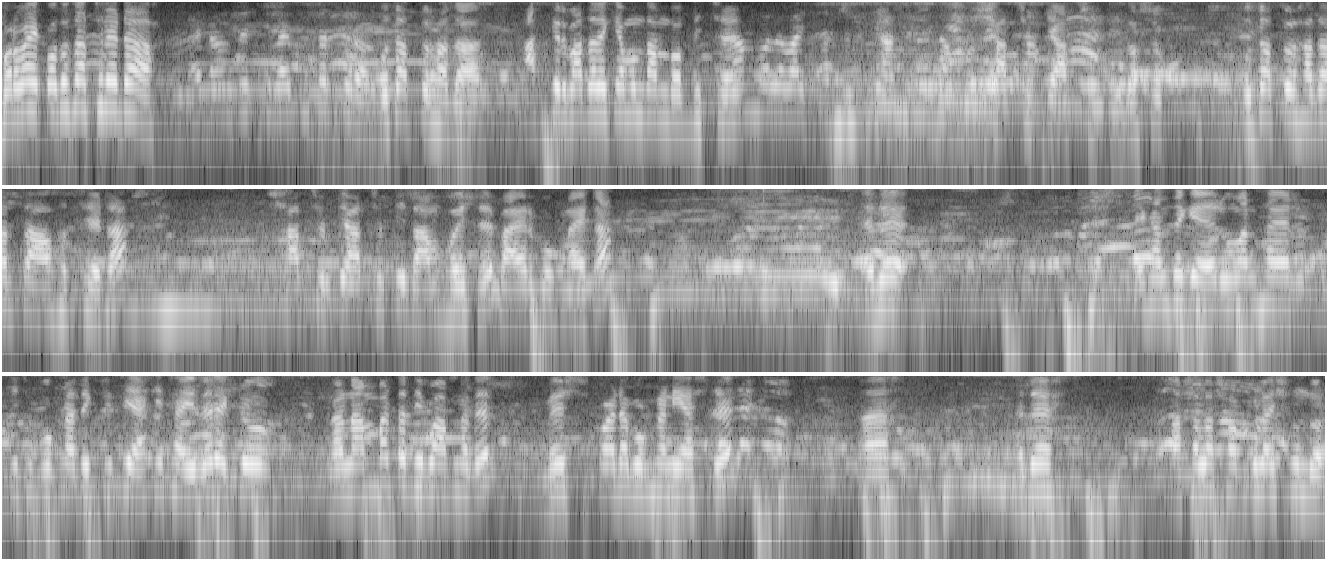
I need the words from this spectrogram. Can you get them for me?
বড় ভাই কত চাচ্ছেন এটা? পঁচাত্তর হাজার। আজকের বাজারে কেমন দাম দর দিচ্ছে। সাতষট্টি আটষট্টি। দর্শক পঁচাত্তর হাজার চা হচ্ছে এটা। সাতষট্টি আটষট্টি দাম হয়েছে ভাইয়ের বকনা এটা। এদের এখান থেকে রুমান ভাইয়ের কিছু বকনা দেখতেছি, একই সাইজের। একটু নাম্বারটা দিব আপনাদের। বেশ কয়টা বকনা নিয়ে আসছে। এতে মাসাল্লাহ সবগুলাই সুন্দর।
